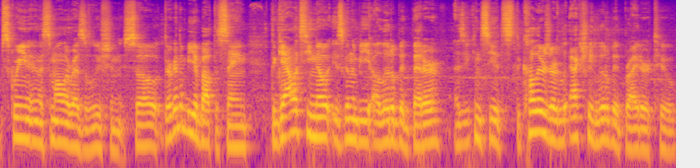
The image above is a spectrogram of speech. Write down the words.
screen and a smaller resolution so they're gonna be about the same. The Galaxy Note is gonna be a little bit better. As you can see it's the colors are actually a little bit brighter too.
